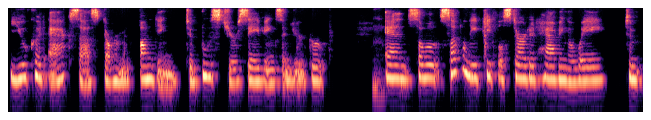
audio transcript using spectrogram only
you could access government funding to boost your savings in your group. And so suddenly people started having a way to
